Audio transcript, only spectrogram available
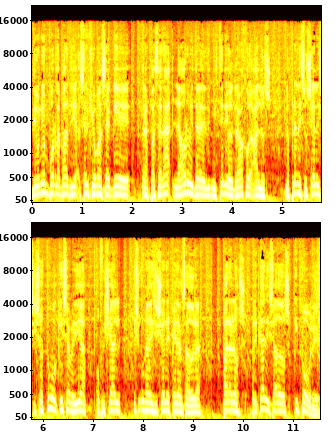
de Unión por la Patria, Sergio Massa, que traspasará la órbita del Ministerio de Trabajo a los, los planes sociales y sostuvo que esa medida oficial es una decisión esperanzadora para los precarizados y pobres.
